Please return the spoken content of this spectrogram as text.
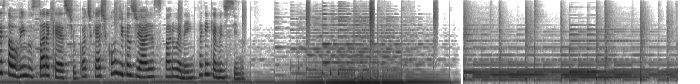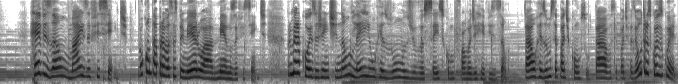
está ouvindo o SaraCast, o podcast com dicas diárias para o Enem para quem quer medicina. Revisão mais eficiente. Vou contar para vocês primeiro a menos eficiente. Primeira coisa, gente, não leiam resumos de vocês como forma de revisão tá? O resumo você pode consultar, você pode fazer outras coisas com ele.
